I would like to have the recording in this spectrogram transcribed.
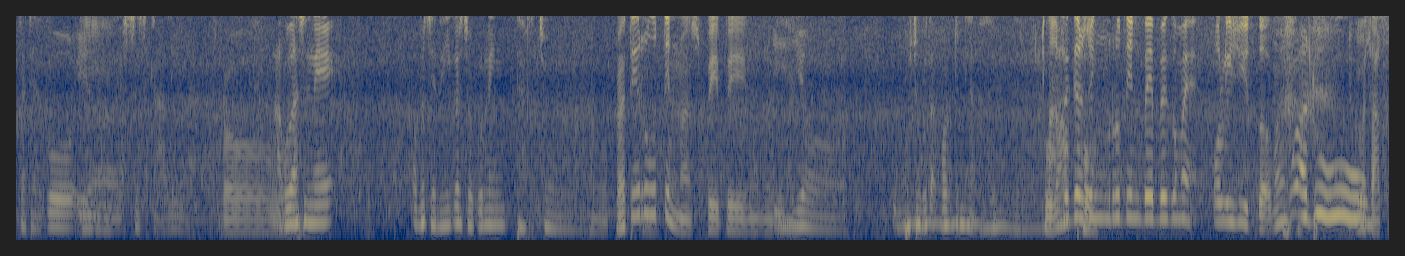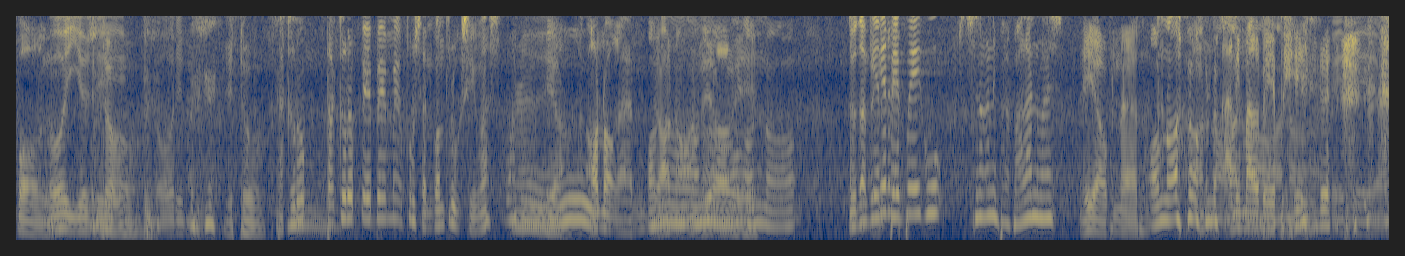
Jadi aku ya sesekali lah. Oh. Aku asline apa jenenge kerjaku ning Darjo. Berarti rutin mas PP ngono. Iya. Bojoku tak konden gak gelem. Tak pikir sing rutin PP ku mek polisi tok mas. Waduh. Iku satpol. Oh iya sih. Betul. Sorry mas. Itu. Tak kira tak kira PP mek perusahaan konstruksi, Mas. Waduh. Iya, ono kan? Ono, Ya, ono, Iya, ono, Tuh tak Pikir PP ku seneng nih bal-balan, Mas. Iya, benar. Ono. ono, Animal PP.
